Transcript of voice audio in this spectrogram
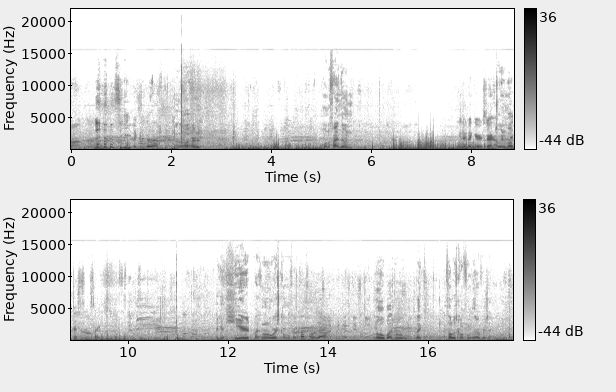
See you looking for that? I don't know, I heard it. I want to find them and You look like you're starting off in the distance, like I can hear it, but I don't know where it's coming from. come from there. I know, but I don't know, like, I thought it was coming from there for a second.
